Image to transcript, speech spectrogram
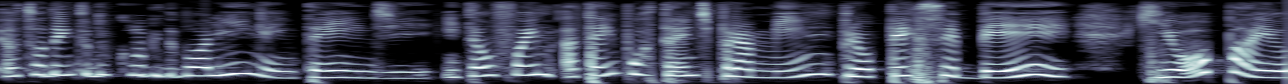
eu tô dentro do clube do Bolinha, entende? Então foi até importante para mim, para eu perceber que, opa, eu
